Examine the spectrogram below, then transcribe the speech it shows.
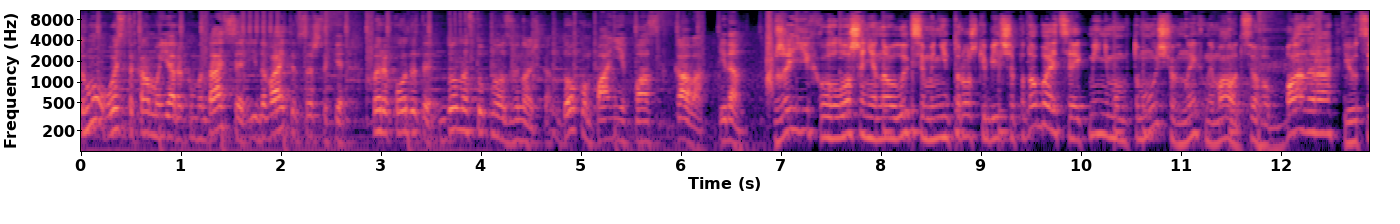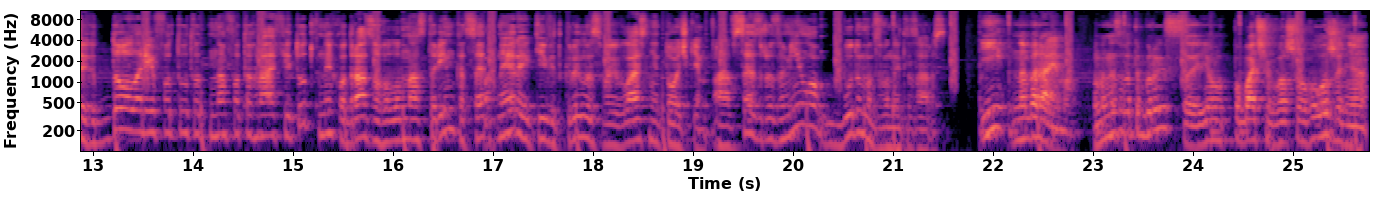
Тому ось така моя рекомендація. І давайте все ж таки переходити до наступного дзвіночка до компанії Fast Kava. Ідемо. Вже їх оголошення на Олексі мені трошки більше подобається, як мінімум, тому що в них нема цього банера і оцих доларів отут от на фотографії. Тут в них одразу головна сторінка це партнери, які відкрили свої власні точки. А все зрозуміло, будемо дзвонити зараз. І набираємо. Мене звати Борис. Я от побачив ваше оголошення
